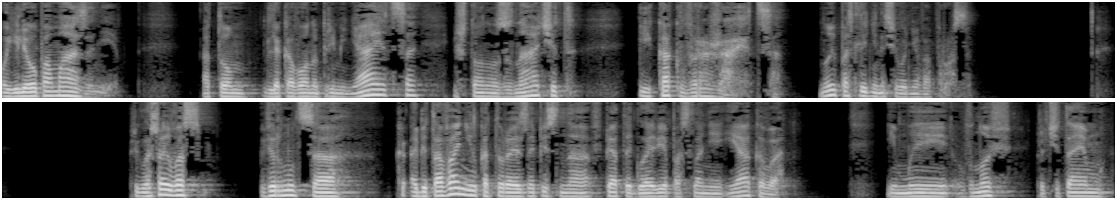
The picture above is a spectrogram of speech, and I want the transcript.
о елеопомазании, о том, для кого оно применяется, и что оно значит, и как выражается. Ну и последний на сегодня вопрос. Приглашаю вас вернуться к обетованию, которое записано в пятой главе послания Иакова, и мы вновь прочитаем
